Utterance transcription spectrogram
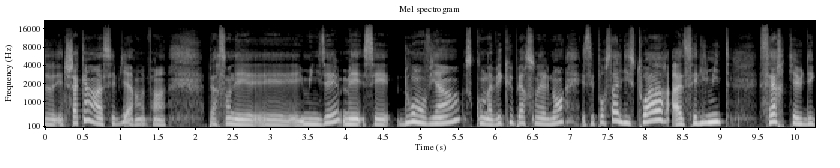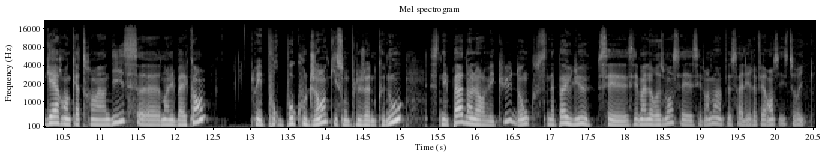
et chacun a ses biais. Hein. Enfin, personne n'est immunisé, mais c'est d'où on vient, ce qu'on a vécu personnellement, et c'est pour ça l'histoire a ses limites. Certes, il y a eu des guerres en 90 euh, dans les Balkans, mais pour beaucoup de gens qui sont plus jeunes que nous, ce n'est pas dans leur vécu, donc ce n'a pas eu lieu. C'est malheureusement, c'est vraiment un peu ça, les références historiques.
